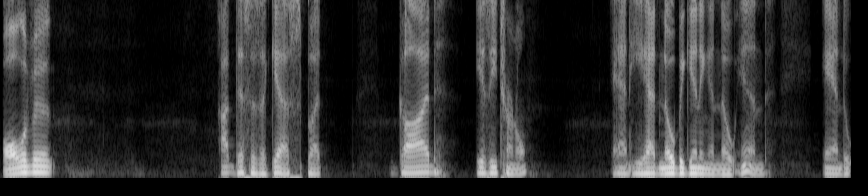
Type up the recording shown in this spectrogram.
all of it? Uh, this is a guess, but God is eternal, and He had no beginning and no end, and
